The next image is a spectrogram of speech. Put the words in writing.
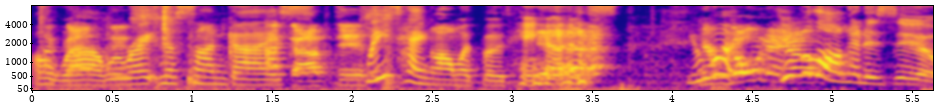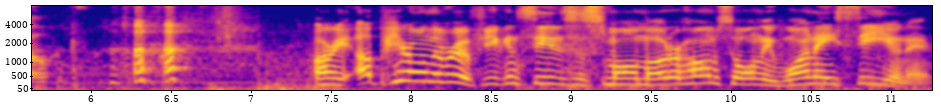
Oh, I wow. We're right in the sun, guys. I got this. Please hang on with both hands. Yeah. You, Here go you belong in a zoo. All right, up here on the roof, you can see this is a small motorhome, so only one AC unit.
